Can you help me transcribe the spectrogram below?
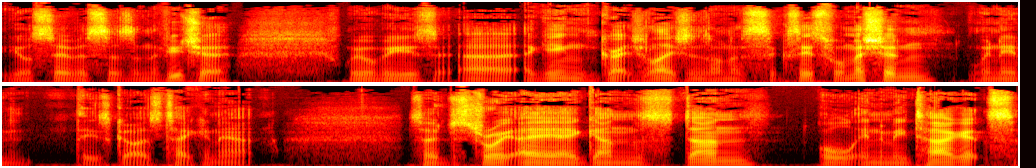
your services in the future. We will be using, uh, again. Congratulations on a successful mission. We needed these guys taken out. So destroy AA guns done. All enemy targets.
